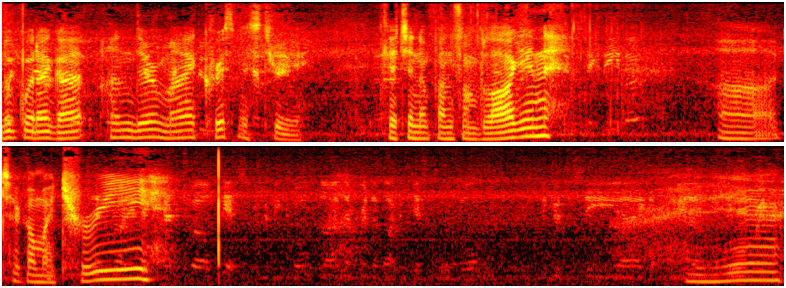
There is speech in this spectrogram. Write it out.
Look what I got under my Christmas tree. Catching up on some vlogging. Uh, check out my tree. Right here.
